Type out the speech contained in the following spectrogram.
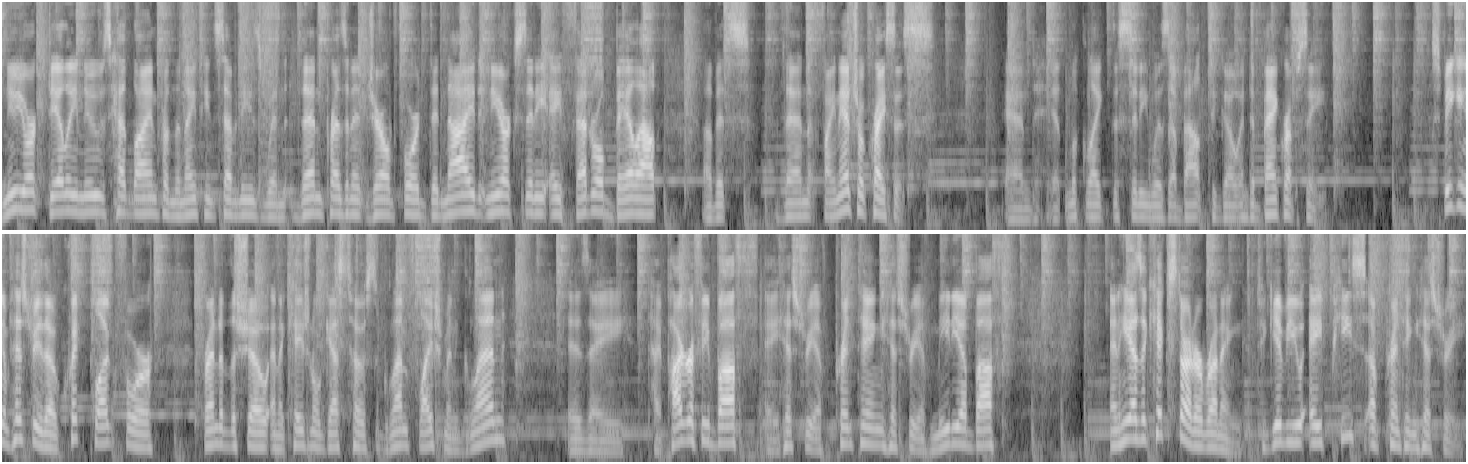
New York Daily News headline from the 1970s when then President Gerald Ford denied New York City a federal bailout of its then financial crisis. And it looked like the city was about to go into bankruptcy. Speaking of history, though, quick plug for friend of the show and occasional guest host Glenn Fleishman. Glenn is a typography buff, a history of printing, history of media buff, and he has a Kickstarter running to give you a piece of printing history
